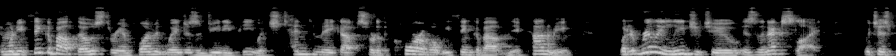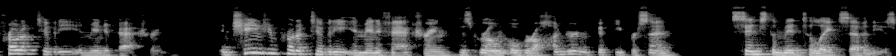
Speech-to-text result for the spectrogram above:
And when you think about those three, employment, wages, and GDP, which tend to make up sort of the core of what we think about in the economy, what it really leads you to is the next slide, which is productivity in manufacturing. And change in productivity in manufacturing has grown over 150% since the mid to late 70s.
